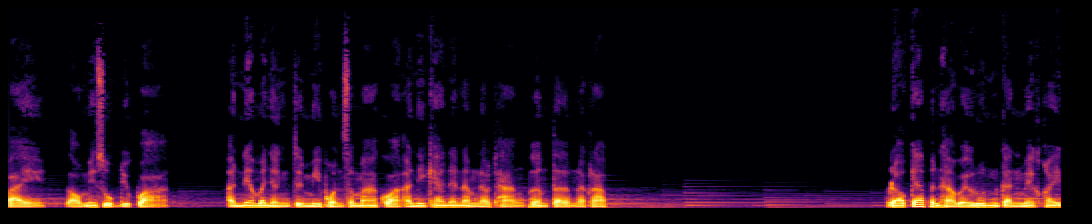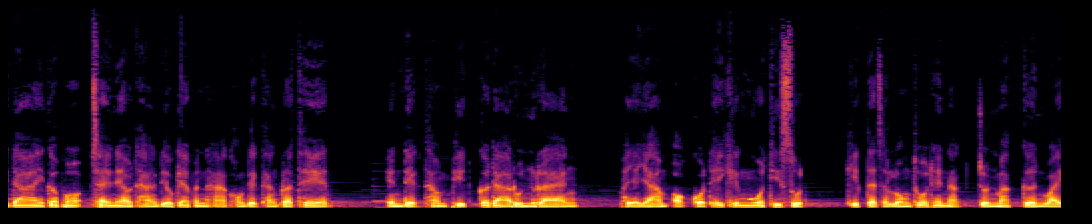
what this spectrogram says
ไปเราไม่สูบดีกว่า อันเนี้ยมันยังจะมีผลซะมากกว่า อันนี้แค่แนะนำแนวทางเพิ่มเติมนะครับ เราแก้ปัญหาวัยรุ่นกันไม่ค่อยได้ ก็เพราะใช้แนวทางเดียวแก้ปัญหาของเด็กทั้งประเทศ เห็นเด็กทำผิดก็ด่ารุนแรง พยายามออกกฎให้เข้มงวดที่สุด คิดแต่จะลงโทษให้หนักจนมักเกินวัย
